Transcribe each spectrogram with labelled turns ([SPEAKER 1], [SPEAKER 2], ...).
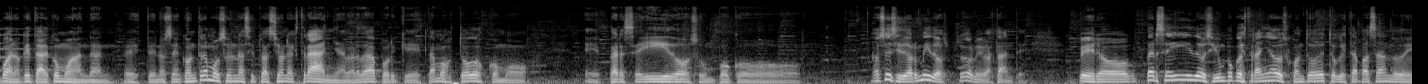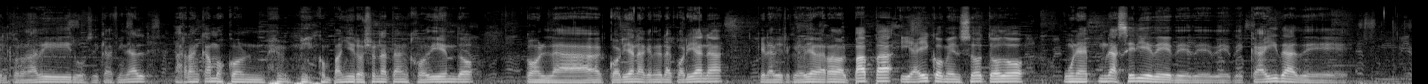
[SPEAKER 1] Bueno, ¿qué tal? ¿Cómo andan? Este, nos encontramos en una situación extraña, ¿verdad? Porque estamos todos como eh, perseguidos, un poco... No sé si dormidos, yo dormí bastante. Pero perseguidos y un poco extrañados con todo esto que está pasando del coronavirus y que al final arrancamos con mi compañero Jonathan jodiendo con la coreana que no era coreana, que, la, que había agarrado al Papa y ahí comenzó todo una, serie de, de caída de,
